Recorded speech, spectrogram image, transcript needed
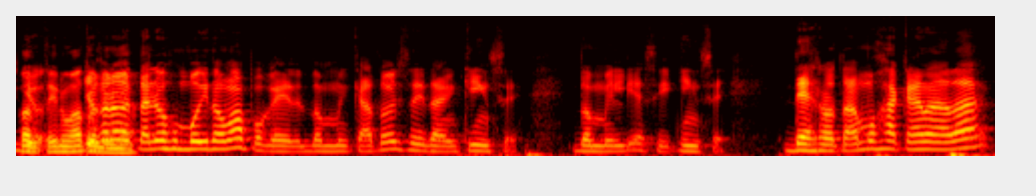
continúa yo, yo creo que tal vez un poquito más porque el 2014 y también 15, 2010 y 15. Derrotamos a Canadá,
